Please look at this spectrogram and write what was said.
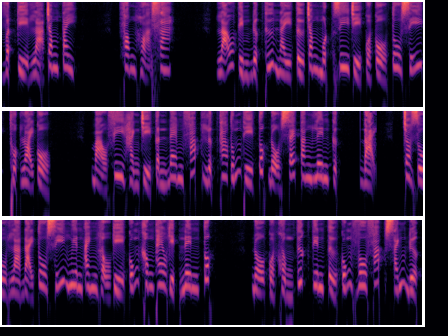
Vật kỳ lạ trong tay. Phong hỏa xa. Lão tìm được thứ này từ trong một di chỉ của cổ tu sĩ thuộc loại cổ. Bảo phi hành chỉ cần đem pháp lực thao túng thì tốc độ sẽ tăng lên cực đại. Cho dù là đại tu sĩ Nguyên Anh hậu kỳ cũng không theo kịp nên tốc. Độ của khổng tước tiên tử cũng vô pháp sánh được.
